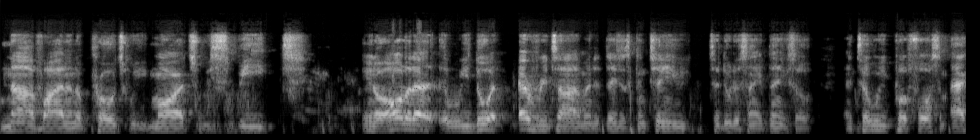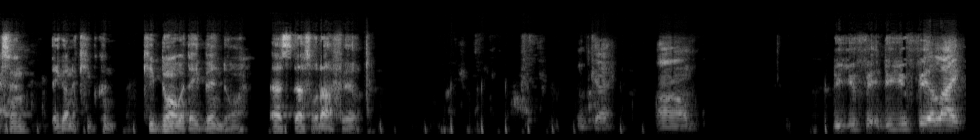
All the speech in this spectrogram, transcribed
non-violent approach. We march, we speak. You know, all of that. We do it every time, and they just continue to do the same thing. So until we put forth some action, they're gonna keep keep doing what they've been doing. That's that's what I feel. Okay. Um, do you feel do you feel like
